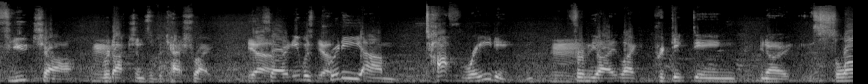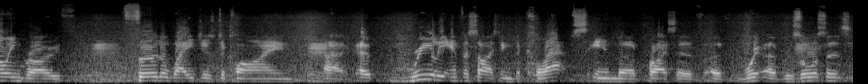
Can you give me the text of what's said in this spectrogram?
future reductions of the cash rate. Yeah. So it was pretty um, tough reading from the like predicting, you know, slowing growth, further wages decline, uh, uh, really emphasising the collapse in the price of, of, of resources.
